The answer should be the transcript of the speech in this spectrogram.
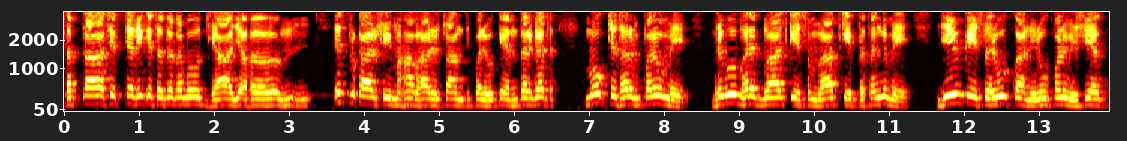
सप्ताशीत्यधिक शतमोध्याय इस प्रकार श्री महाभारत शांति पर्व के अंतर्गत मोक्ष धर्म पर्व में भृगु भरद्वाज के संवाद के प्रसंग में जीव के स्वरूप का निरूपण विषयक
